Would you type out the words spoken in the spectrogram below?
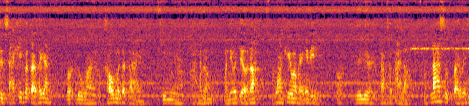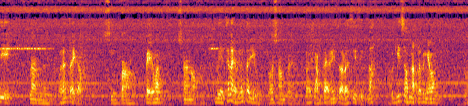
ศึกษาเก่งมาต่อยเขายังก็ดูมาครับเขามาจะตาย ฝีมือครับวันนี้วันนี้มาเจอเนาะวางเกมวางแผนให้ดีก็เรื่อยๆครับตามสไตล์เรา ล่าสุดต่อยไปที่ล่ามเนินครับวันนั้นต่อยกับสิงห์ปางครับเปย์มางชนะนอกเวทเท่าไหร่วันนั้นต่อยอยู่ร้อยสามแปดร้อยสามแปดอันนี้ต่อร้อยสี่สิบเนาะเมื่อกี้สอบหนักแล้วเป็นไงบ้างก็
